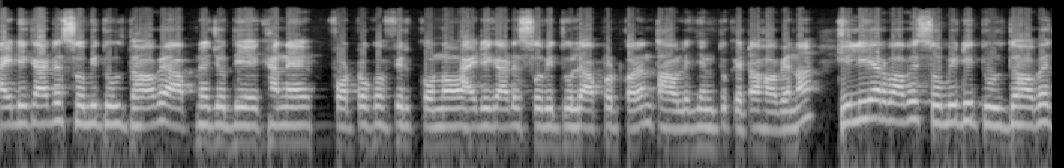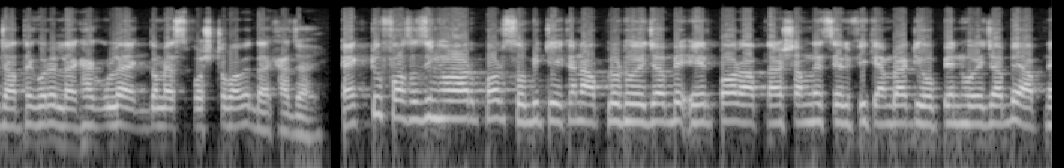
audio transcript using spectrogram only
আইডি কার্ডের ছবি তুলতে হবে। আপনি যদি এখানে ফটোকপির কোনো আইডি কার্ডের ছবি তুলে আপলোড করেন, তাহলে কিন্তু এটা হবে না। ক্লিয়ার ভাবে ছবিটি তুলতে হবে, যাতে করে লেখাগুলো একদম স্পষ্টভাবে দেখা যায়। একটু প্রসেসিং হওয়ার পর ছবিটি এখানে আপলোড হয়ে যাবে। এরপর আপনার সামনে সেলফি ক্যামেরাটি ওপেন হয়ে যাবে। আপনি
